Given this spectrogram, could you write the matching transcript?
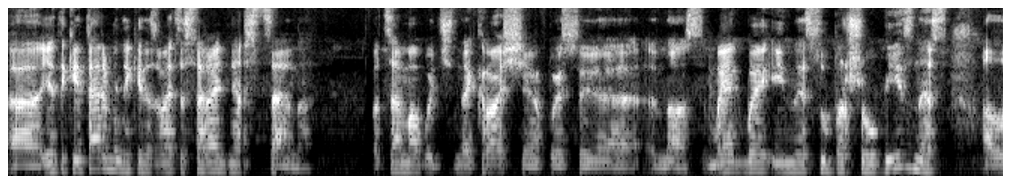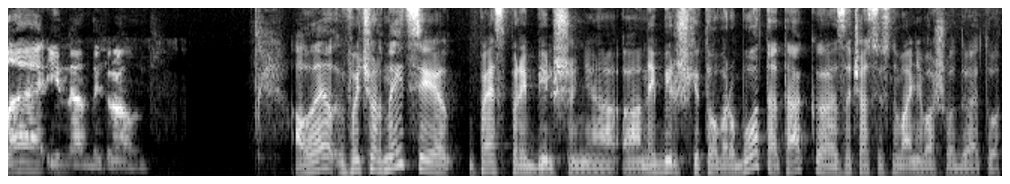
Е, є такий термін, який називається середня сцена. Оце, мабуть, найкраще описує нас. Ми якби і не супер шоу-бізнес, але і не андеграунд. Але вечорниці без перебільшення найбільш хітова робота, так за час існування вашого дуету.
